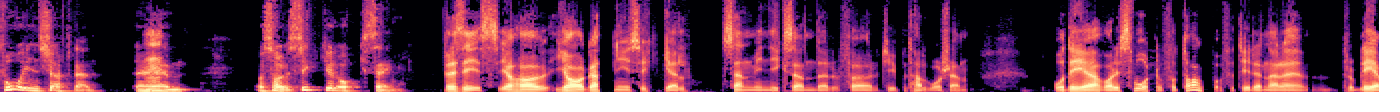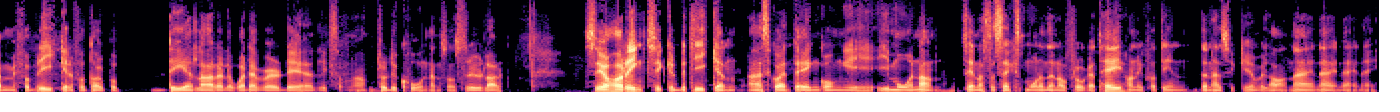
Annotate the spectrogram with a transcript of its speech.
två inköp där. Mm. Vad sa du? Cykel och säng? Precis. Jag har jagat ny cykel sen min gick sönder för typ ett halvår sedan. Och det har varit svårt att få tag på för tydligen är det problem med fabriker att få tag på delar eller whatever. Det är liksom ja, produktionen som strular. Så jag har ringt cykelbutiken, jag ska inte en gång i, i månaden, senaste sex månaderna och frågat hej, har ni fått in den här cykeln jag vill ha? Nej, nej, nej, nej.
